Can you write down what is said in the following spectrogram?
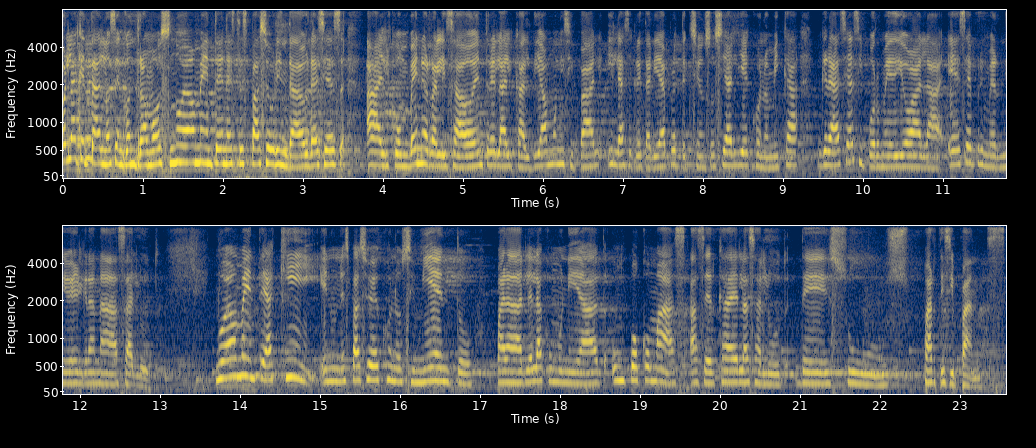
Hola, ¿qué tal? Nos encontramos nuevamente en este espacio brindado gracias al convenio realizado entre la Alcaldía Municipal y la Secretaría de Protección Social y Económica, gracias y por medio a la S Primer Nivel Granada Salud. Nuevamente aquí en un espacio de conocimiento, para darle a la comunidad un poco más acerca de la salud de sus participantes.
